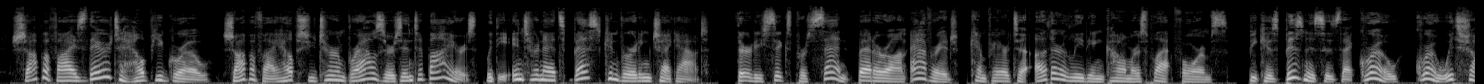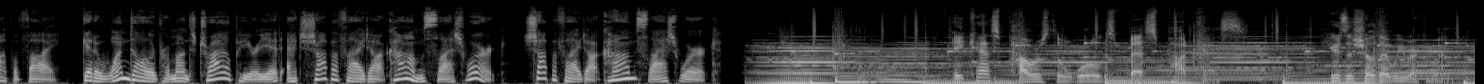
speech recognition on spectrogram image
Shopify is there to help you grow. Shopify helps you turn browsers into buyers with the internet's best converting checkout. 36% better on average compared to other leading commerce platforms because businesses that grow grow with Shopify. Get a $1 per month trial period at shopify.com/work. shopify.com/work. ACAST powers the world's best podcasts. Here's a show that we recommend.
